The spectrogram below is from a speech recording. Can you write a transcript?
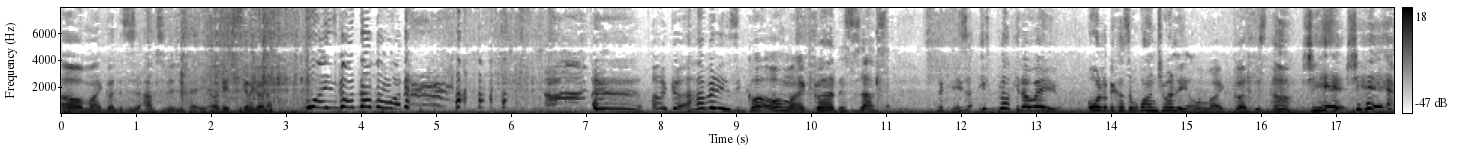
Oh my god! This is absolutely petty. Okay, she's gonna go now. What? He's got another one. oh god! How many has he got? Oh my god! This is absolutely. Look, he's, he's blocking away. All because of one trolley. Oh my god, this she hit it, she hit it.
